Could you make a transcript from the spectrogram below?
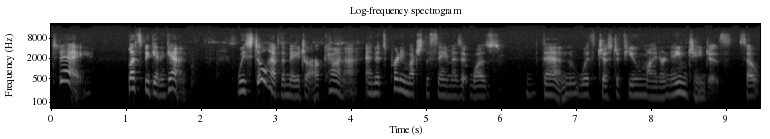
Today, let's begin again. We still have the major arcana, and it's pretty much the same as it was then with just a few minor name changes. So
